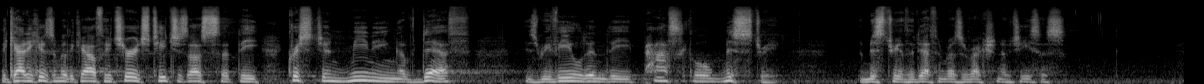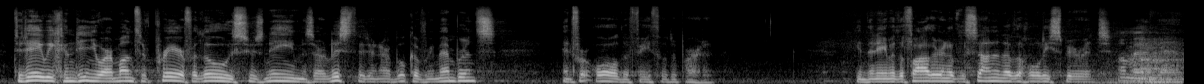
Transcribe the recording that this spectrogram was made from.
The Catechism of the Catholic Church teaches us that the Christian meaning of death is revealed in the paschal mystery, the mystery of the death and resurrection of Jesus. Today we continue our month of prayer for those whose names are listed in our book of remembrance and for all the faithful departed. In the name of the Father and of the Son and of the Holy Spirit. Amen. Amen.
